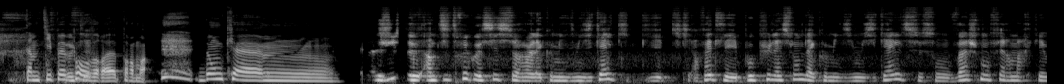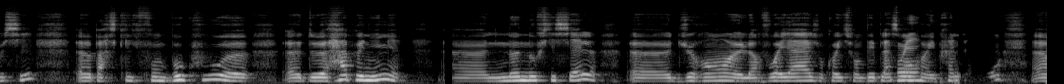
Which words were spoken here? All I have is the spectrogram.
un petit peu pauvre euh, pour moi. Donc, euh, Juste euh, un petit truc aussi sur euh, la comédie musicale, qui, qui- qui- en fait, les populations de la comédie musicale se sont vachement fait remarquer aussi, euh, parce qu'ils font beaucoup euh, euh, de happening euh, non officiels euh, durant euh, leur voyage, ou quand ils sont en déplacement, Oui. quand ils prennent l'avion. Euh,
